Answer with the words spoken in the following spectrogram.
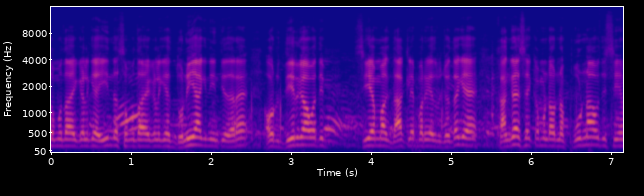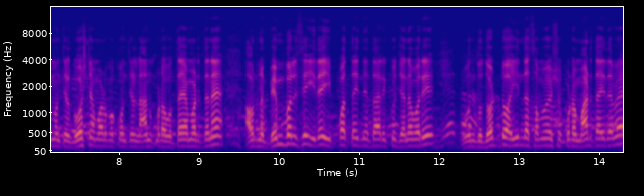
ಸಮುದಾಯಗಳಿಗೆ, ಅಹಿಂದ ಸಮುದಾಯಗಳಿಗೆ ಧ್ವನಿಯಾಗಿ ನಿಂತಿದ್ದಾರೆ. ಅವರು ದೀರ್ಘಾವಧಿ ಸಿ ಎಂ ಆಗಿ ದಾಖಲೆ ಬರೆಯೋದ್ರ ಜೊತೆಗೆ ಕಾಂಗ್ರೆಸ್ ಹೈಕಮಾಂಡ್ ಅವ್ರನ್ನ ಪೂರ್ಣಾವಧಿ ಸಿ ಎಂ ಅಂತೇಳಿ ಘೋಷಣೆ ಮಾಡಬೇಕು ಅಂತೇಳಿ ನಾನು ಕೂಡ ಒತ್ತಾಯ ಮಾಡ್ತೇನೆ. ಅವ್ರನ್ನ ಬೆಂಬಲಿಸಿ ಇದೇ ಇಪ್ಪತ್ತೈದನೇ ತಾರೀಕು ಜನವರಿ ಒಂದು ದೊಡ್ಡ ಅಹಿಂದ ಸಮಾವೇಶ ಕೂಡ ಮಾಡ್ತಾ ಇದ್ದೇವೆ.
